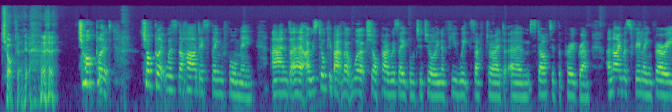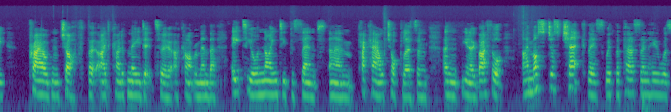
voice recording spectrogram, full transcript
Chocolate. Chocolate. Chocolate was the hardest thing for me. And uh, I was talking about that workshop I was able to join a few weeks after I'd um, started the program. And I was feeling very proud and chuffed that I'd kind of made it to, I can't remember, 80 or 90% um, cacao chocolate. And, and, you know, but I thought, I must just check this with the person who was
